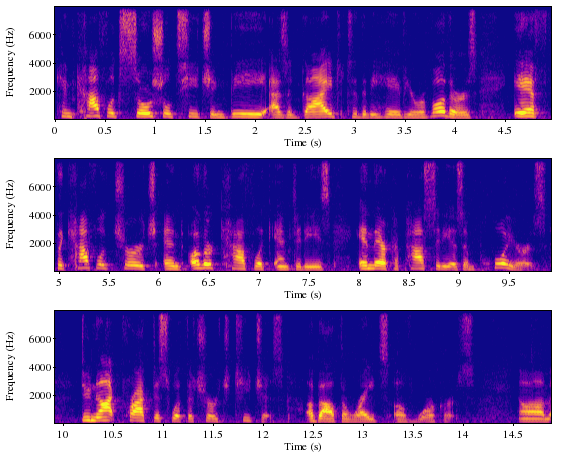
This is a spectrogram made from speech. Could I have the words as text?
can Catholic social teaching be as a guide to the behavior of others if the Catholic Church and other Catholic entities, in their capacity as employers, do not practice what the Church teaches about the rights of workers? Um,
